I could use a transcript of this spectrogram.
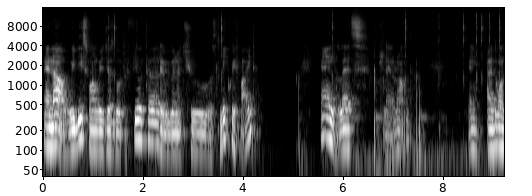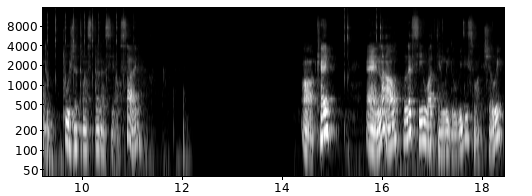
And now, with this one, we just go to filter and we're gonna choose liquefied. And let's play around. Okay, I don't want to push the transparency outside. Okay, and now let's see what can we do with this one, shall we?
